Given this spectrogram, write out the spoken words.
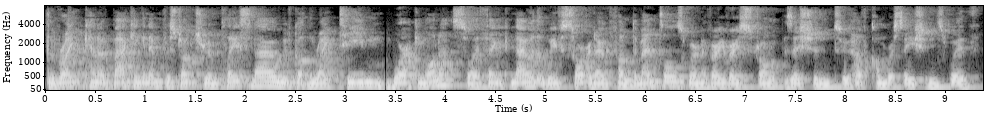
the right kind of backing and infrastructure in place now. We've got the right team working on it. So I think now that we've sorted out fundamentals, we're in a very, very strong position to have conversations with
